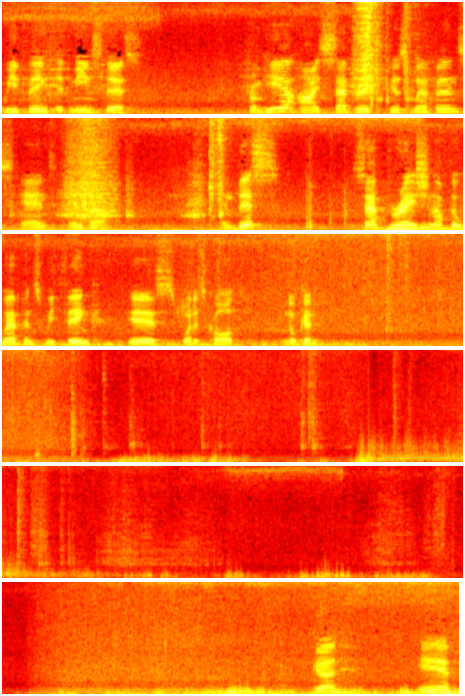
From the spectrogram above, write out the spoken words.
We think it means this. From here I separate his weapons and enter. And this separation of the weapons we think is what is called nucken. Good. If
